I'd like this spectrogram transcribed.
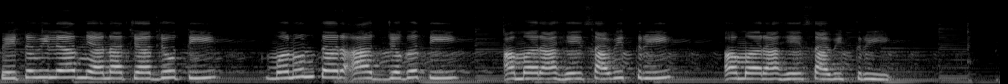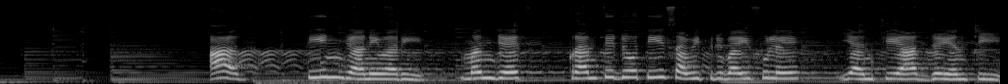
पेटविल्या ज्ञानाच्या ज्योती म्हणून तर आज जगती अमर आहे सावित्री अमर आहे सावित्री. आज तीन जानेवारी म्हणजेच क्रांतीज्योती सावित्रीबाई फुले यांची आज जयंती.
